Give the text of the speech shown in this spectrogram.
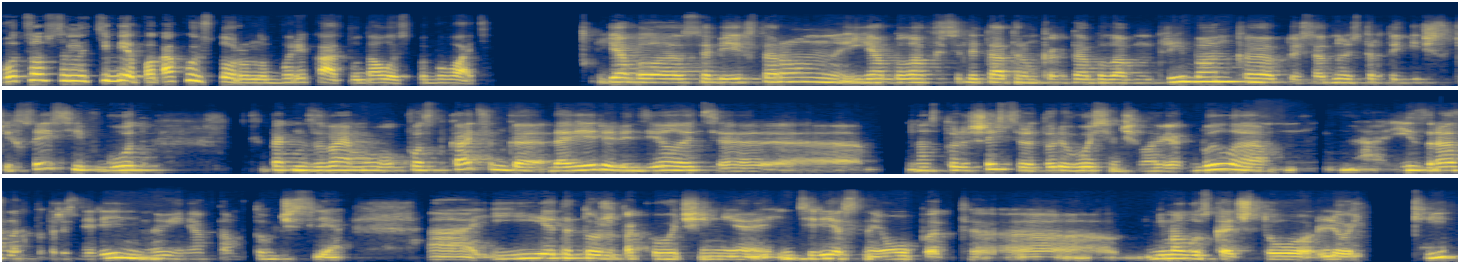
Вот, собственно, тебе по какую сторону баррикад удалось побывать? Я была с обеих сторон. Я была фасилитатором, когда была внутри банка, то есть одной из стратегических сессий в год так называемого косткатинга доверили делать э, нас то ли 6, то ли 8 человек было из разных подразделений, ну и я там в том числе. А, и это тоже такой очень интересный опыт. А, не могу сказать, что легкий,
